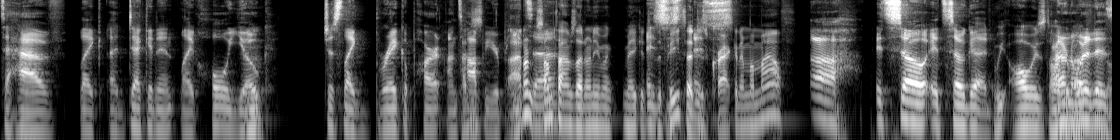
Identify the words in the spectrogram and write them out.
to have like a decadent like whole yolk just like break apart on Mm. Top just- of your pizza. I don't sometimes I don't even make it to It's the just- pizza, I just crack it in my mouth. Ugh, it's so it's so good. We always talk I don't know about what it food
